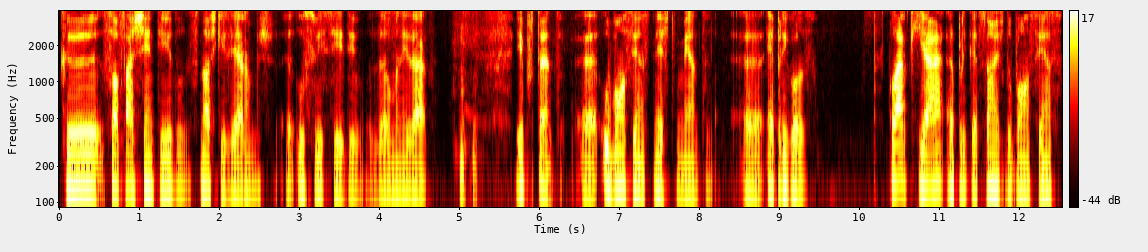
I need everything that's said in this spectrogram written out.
que só faz sentido se nós quisermos uh, o suicídio da humanidade. e, portanto, uh, o bom senso neste momento é perigoso. Claro que há aplicações do bom senso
